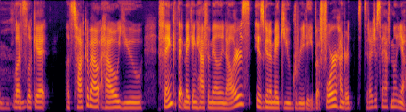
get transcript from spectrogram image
Mm-hmm. Let's look at let's talk about how you think that making half a million dollars is going to make you greedy but 400 did i just say half a million? Yeah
